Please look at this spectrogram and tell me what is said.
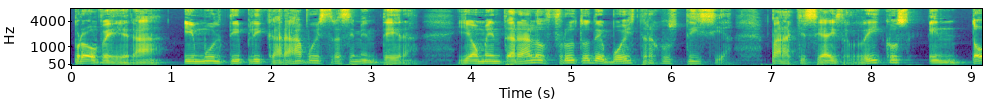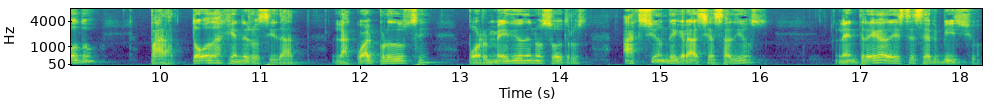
proveerá y multiplicará vuestra sementera y aumentará los frutos de vuestra justicia, para que seáis ricos en todo, para toda generosidad, la cual produce, por medio de nosotros, acción de gracias a Dios. La entrega de este servicio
